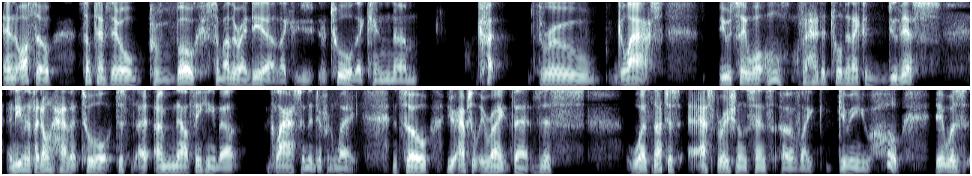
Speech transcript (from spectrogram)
And also, sometimes they will provoke some other idea, like a tool that can um, cut through glass. You would say, well, oh, if I had that tool, then I could do this. And even if I don't have that tool, just I, I'm now thinking about glass in a different way. And so you're absolutely right that this was not just aspirational in the sense of like giving you hope, it was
